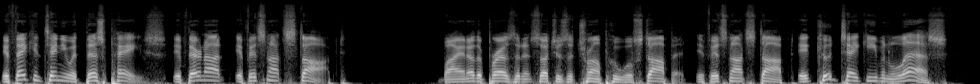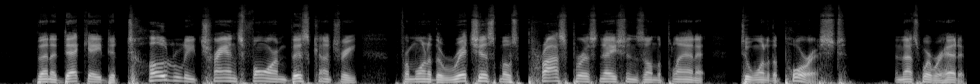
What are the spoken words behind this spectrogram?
if they continue at this pace, if they're not, if it's not stopped by another president such as a Trump who will stop it, if it's not stopped, it could take even less than a decade to totally transform this country from one of the richest, most prosperous nations on the planet to one of the poorest. And that's where we're headed.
